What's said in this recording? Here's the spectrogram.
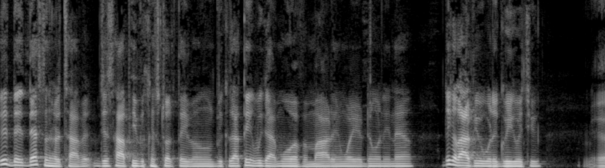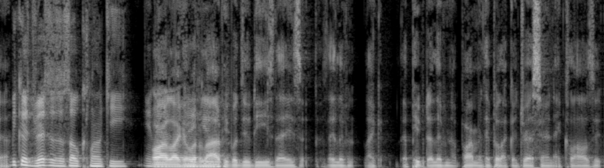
Th- th- That's another topic, just how people construct their rooms, because I think we got more of a modern way of doing it now. I think a lot of people would agree with you Yeah. because dresses are so clunky. Or like what a lot of people do these days because they live in like the people that live in an apartment, they put like a dresser in their closet.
